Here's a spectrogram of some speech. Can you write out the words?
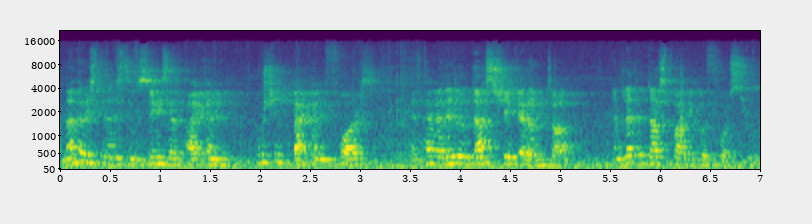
Another interesting thing is that I can push it back and forth and have a little dust shaker on top and let the dust particle force through.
